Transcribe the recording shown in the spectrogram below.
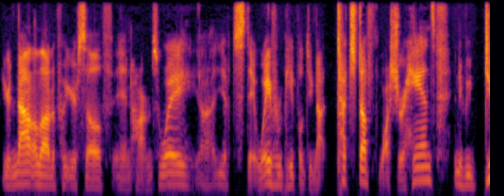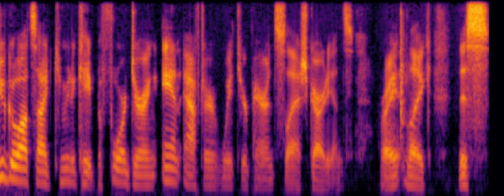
You're not allowed to put yourself in harm's way. Uh, you have to stay away from people. Do not touch stuff. Wash your hands. And if you do go outside, communicate before, during, and after with your parents slash guardians, right? Like this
